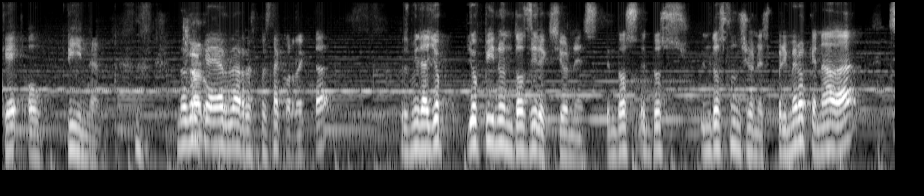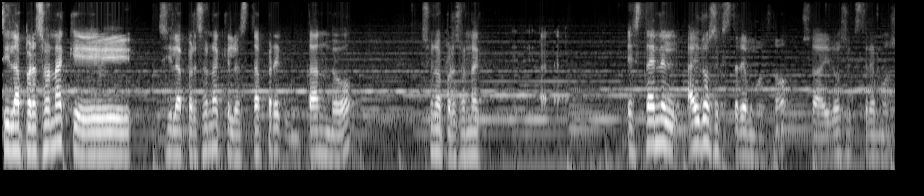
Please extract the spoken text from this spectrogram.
¿qué opinan? no creo que haya una respuesta correcta. Pues mira, yo, yo opino en dos direcciones, en dos, en dos, en dos funciones. Primero que nada, si la persona que, si la persona que lo está preguntando es una persona está en el, hay dos extremos, ¿no? O sea, hay dos extremos.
